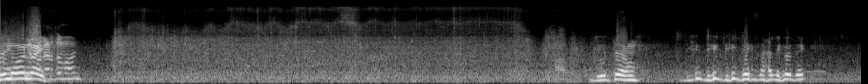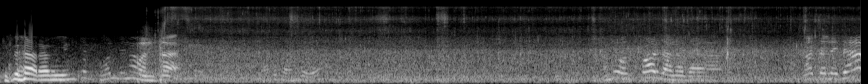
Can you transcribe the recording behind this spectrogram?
मोहन भाई। जूते हम देख देख देख देख साले को देख कितना आरामी है खोल लेना बनता है। हमें उस पार जाना था। हाँ चले जा?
